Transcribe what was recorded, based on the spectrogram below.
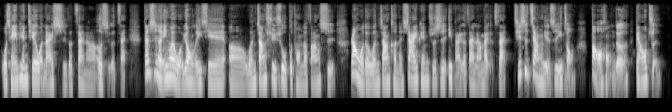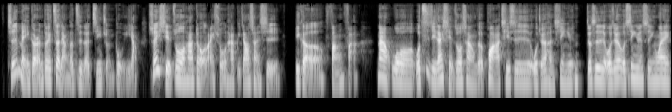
我前一篇贴文大概十个赞啊，二十个赞，但是呢，因为我用了一些呃文章叙述不同的方式，让我的文章可能下一篇就是一百个。赞两百个赞，其实这样也是一种爆红的标准。其实每一个人对这两个字的基准不一样，所以写作它对我来说，它比较算是一个方法。那我我自己在写作上的话，其实我觉得很幸运，就是我觉得我幸运是因为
